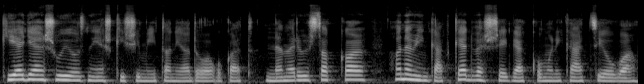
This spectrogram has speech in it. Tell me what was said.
Kiegyensúlyozni és kisimítani a dolgokat. Nem erőszakkal, hanem inkább kedvességgel, kommunikációval,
